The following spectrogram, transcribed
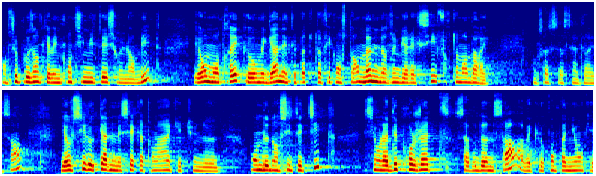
en supposant qu'il y avait une continuité sur une orbite et ont montré que oméga n'était pas tout à fait constant, même dans une galaxie fortement barrée. Donc ça, c'est assez intéressant. Il y a aussi le cas de Messier 81 qui est une onde de densité type. Si on la déprojette, ça vous donne ça, avec le compagnon qui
